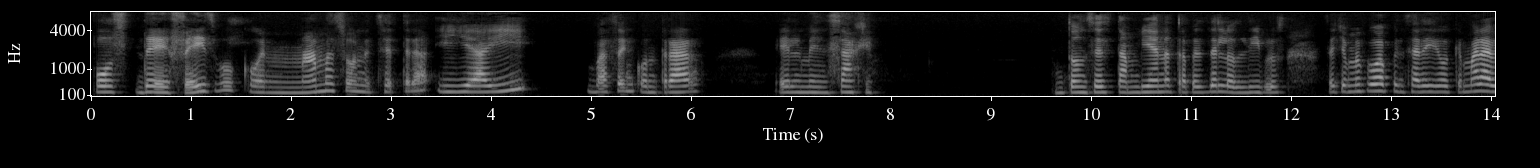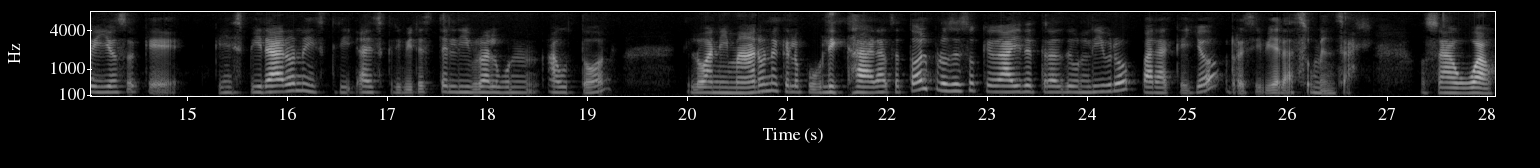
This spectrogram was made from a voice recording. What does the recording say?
post de Facebook o en Amazon, etcétera, y ahí vas a encontrar el mensaje. Entonces también a través de los libros, o sea, yo me puedo pensar y digo, qué maravilloso que, inspiraron a, escribir este libro algún autor, lo animaron a que lo publicara, o sea, todo el proceso que hay detrás de un libro para que yo recibiera su mensaje. O sea, wow.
